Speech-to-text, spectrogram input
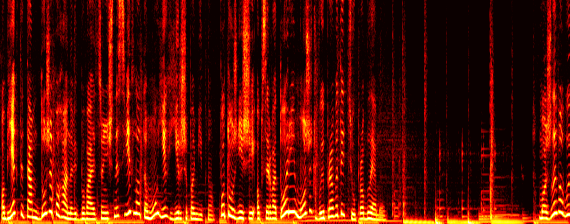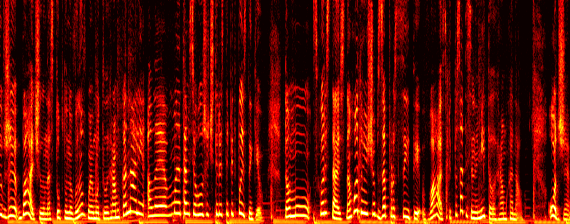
Об'єкти там дуже погано відбивають сонячне світло, тому їх гірше помітно. Потужніші обсерваторії можуть виправити цю проблему. Можливо, ви вже бачили наступну новину в моєму телеграм-каналі, але в мене там всього лише 400 підписників. Тому скористаюсь нагодою, щоб запросити вас підписатися на мій телеграм-канал. Отже,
